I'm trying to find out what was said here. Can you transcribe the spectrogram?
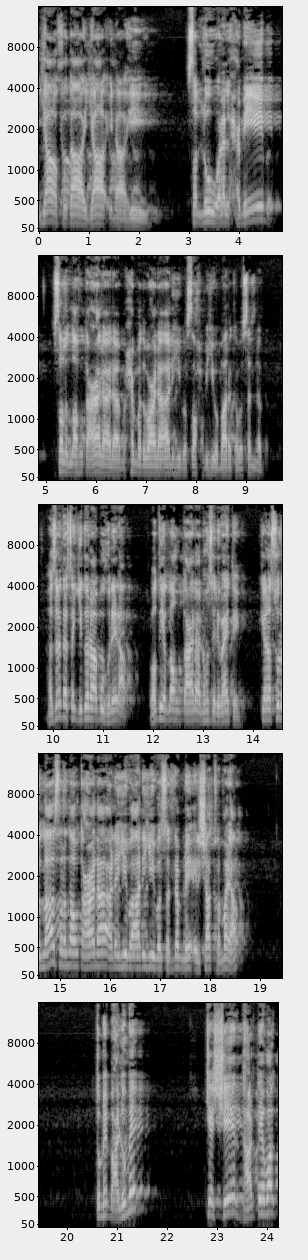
या खुदा या इलाही। सल्लु अल हबीब सल्लल्लाहु तआला अला मुहम्मद व अला आलिहि व सहबिहि व बारक वसल्लम हज़रत सैयदना अबू हुरैरा रदियल्लाहु तआला अन्हु से रिवायत है कि रसूलुल्लाह सल्लल्लाहु तआला अलैहि व आलिहि वसल्लम ने इरशाद फरमाया, तुम्हें मालूम है कि शेर धारते वक्त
